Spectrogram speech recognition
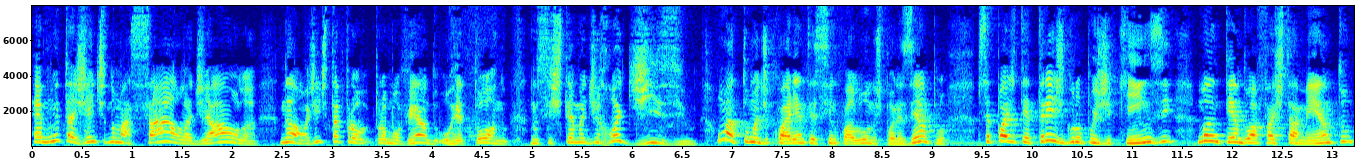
é muita gente numa sala de aula. Não, a gente está pro promovendo o retorno no sistema de rodízio. Uma turma de 45 alunos, por exemplo, você pode ter três grupos de 15, mantendo o afastamento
